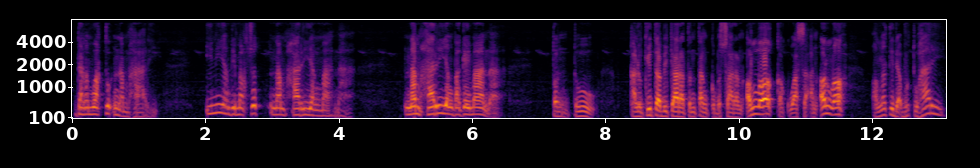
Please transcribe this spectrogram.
dalam waktu enam hari. Ini yang dimaksud enam hari yang mana? Enam hari yang bagaimana? Tentu kalau kita bicara tentang kebesaran Allah, kekuasaan Allah, Allah tidak butuh hari.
